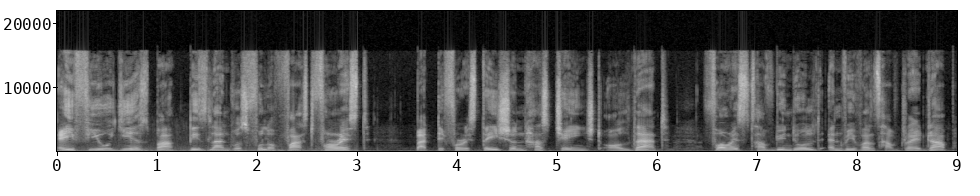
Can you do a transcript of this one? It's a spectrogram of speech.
A few years back, this land was full of vast forest, but deforestation has changed all that. Forests have dwindled and rivers have dried up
